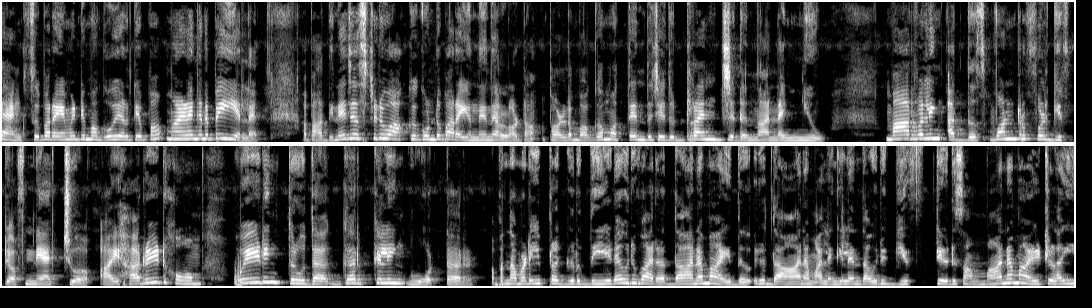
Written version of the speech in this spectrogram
താങ്ക്സ് പറയാൻ വേണ്ടി മുഖം ഉയർത്തിയപ്പോൾ മഴ ഇങ്ങനെ പെയ്യല്ലേ? അപ്പോൾ അതിനെ ജസ്റ്റ് ഒരു വാക്ക് കൊണ്ട് പറയുന്നതേ ഉള്ളൂ കേട്ടോ. അപ്പോൾ അവളുടെ മുഖം മൊത്തം എന്ത് ചെയ്തു? ഡ്രഞ്ച്ഡ് നനഞ്ഞു. marveling at this wonderful gift of nature. I hurried home, wading through the gurgling water. അപ്പം നമ്മുടെ ഈ പ്രകൃതിയുടെ ഒരു വരദാനമായത് ഒരു ദാനം അല്ലെങ്കിൽ എന്താ ഒരു ഗിഫ്റ്റ് ഒരു സമ്മാനമായിട്ടുള്ള ഈ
